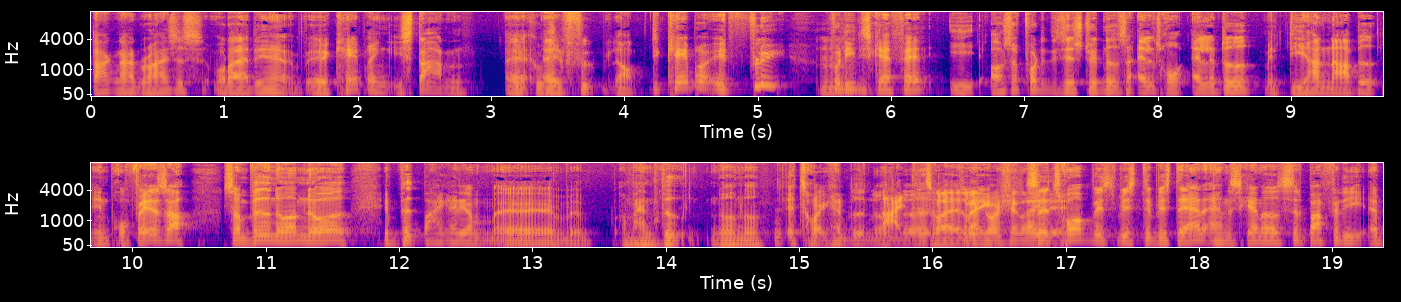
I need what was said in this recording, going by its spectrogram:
Dark Knight Rises, hvor der er det her uh, kabring i starten af, af et fly. Nå, de kabrer et fly, mm. fordi de skal have fat i, og så får de det til at styrte ned, så alle tror, alle er døde, men de har nappet en professor, som ved noget om noget. Jeg ved bare ikke rigtig, om, øh, om han ved noget om noget. jeg tror ikke, han ved noget Nej, om noget. det tror jeg Prigozhin ikke. Så jeg tror, hvis, hvis, det, hvis det er, at han skal noget, så er det bare fordi, at,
